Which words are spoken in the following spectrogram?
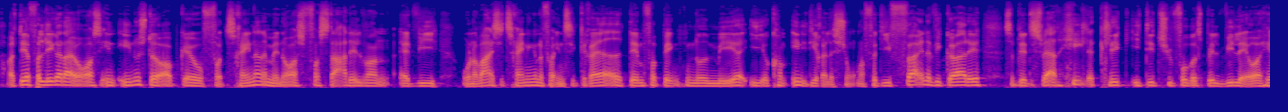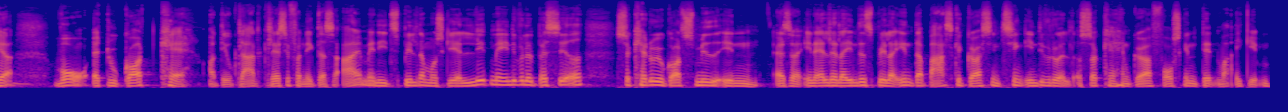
Og derfor ligger der jo også en endnu større opgave for trænerne, men også for startelveren, at vi undervejs i træningerne får integreret dem fra bænken noget mere i at komme ind i de relationer. Fordi før end vi gør det, så bliver det svært helt at klikke i det type fodboldspil, vi laver her, hvor at du godt kan og det er jo klart, at klasse fornægter sig ej, men i et spil, der måske er lidt mere individuelt baseret, så kan du jo godt smide en, altså en alt eller intet spiller ind, der bare skal gøre sine ting individuelt, og så kan han gøre forskellen den vej igennem.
